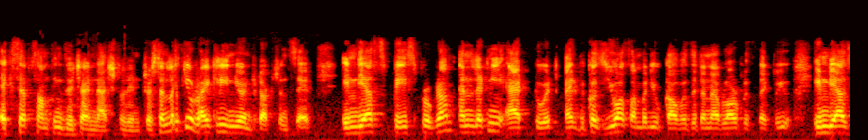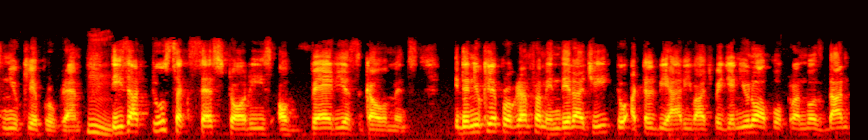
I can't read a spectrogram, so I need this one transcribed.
except some things which are national interest. And like you rightly in your introduction said, India's space program, and let me add to it, and because you are somebody who covers it, and I have a lot of respect for you, India's nuclear program. Hmm. These are two success stories of various governments the nuclear program from Indira Ji to Atal Bihari Vajpayee. And you know, how Pokhran was done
